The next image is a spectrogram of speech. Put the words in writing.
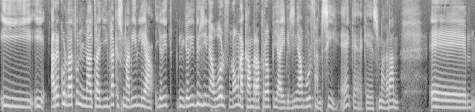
I, I ha recordat un altre llibre que és una bíblia. Jo he dit, jo he dit Virginia Woolf, no? una cambra pròpia, i Virginia Woolf en si, eh? que, que és una gran... Eh,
